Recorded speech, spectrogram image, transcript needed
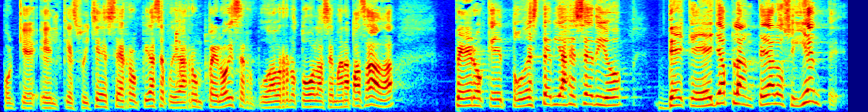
porque el que switch se rompía se podía romper hoy, se pudo haber roto la semana pasada, pero que todo este viaje se dio de que ella plantea lo siguiente,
